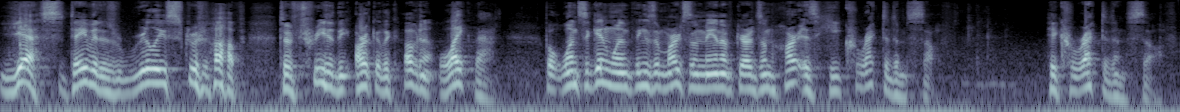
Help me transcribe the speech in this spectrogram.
yes, David is really screwed up to have treated the Ark of the Covenant like that. But once again, one of the things that marks a man of God's own heart is he corrected himself. He corrected himself.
